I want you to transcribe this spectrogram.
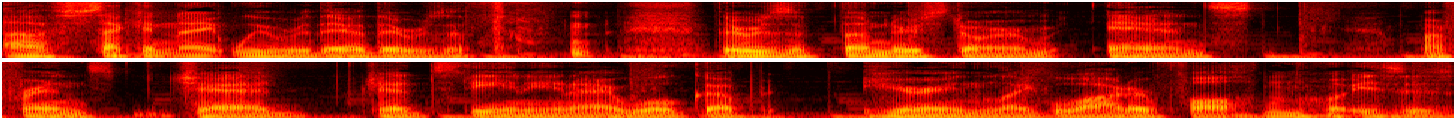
Uh, second night we were there, there was a th- there was a thunderstorm, and my friends Chad Chad Steeney and I woke up hearing like waterfall noises,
